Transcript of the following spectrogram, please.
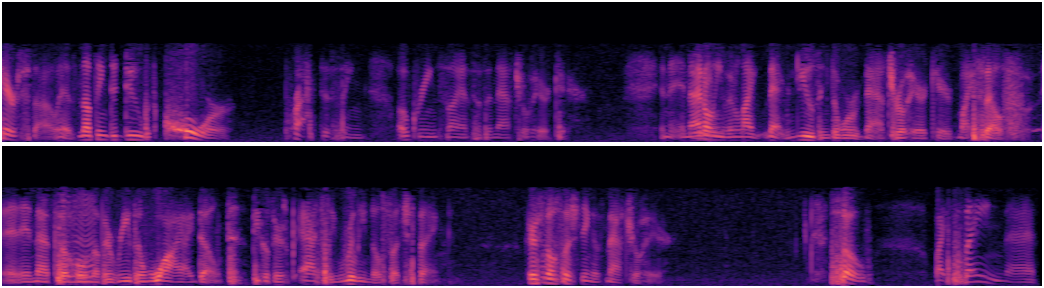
hairstyle. It has nothing to do with core practicing of green science as a natural hair care. And and I don't even like that using the word natural hair care myself, and, and that's a whole Mhm. other reason why I don't, because there's actually really no such thing. There's no Mm. such thing as natural hair. So, by saying that,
